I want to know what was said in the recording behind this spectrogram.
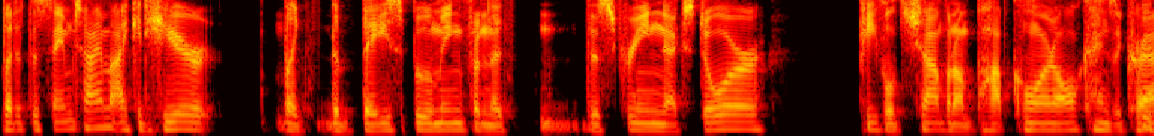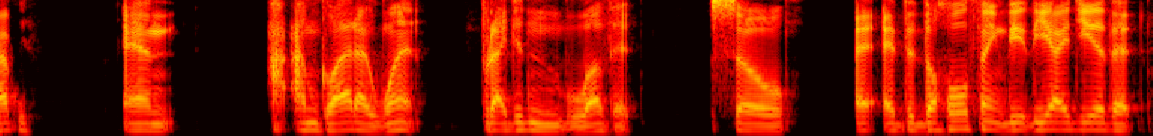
but at the same time I could hear like the bass booming from the the screen next door, people chomping on popcorn, all kinds of crap. and I, I'm glad I went, but I didn't love it. So I, I, the, the whole thing, the, the idea that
